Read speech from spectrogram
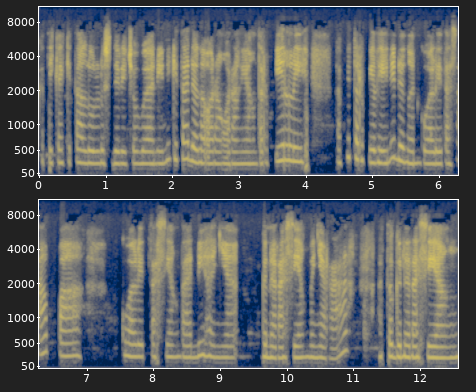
Ketika kita lulus dari cobaan ini, kita adalah orang-orang yang terpilih. Tapi terpilih ini dengan kualitas apa? kualitas yang tadi hanya generasi yang menyerah atau generasi yang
